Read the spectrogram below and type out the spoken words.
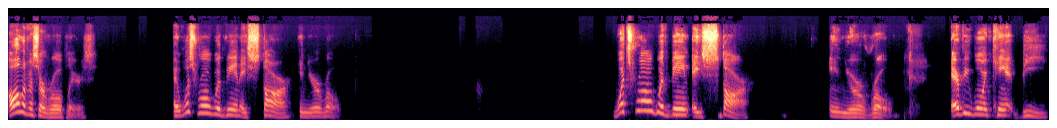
All of us are role players. And what's wrong with being a star in your role? What's wrong with being a star in your role? Everyone can't be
